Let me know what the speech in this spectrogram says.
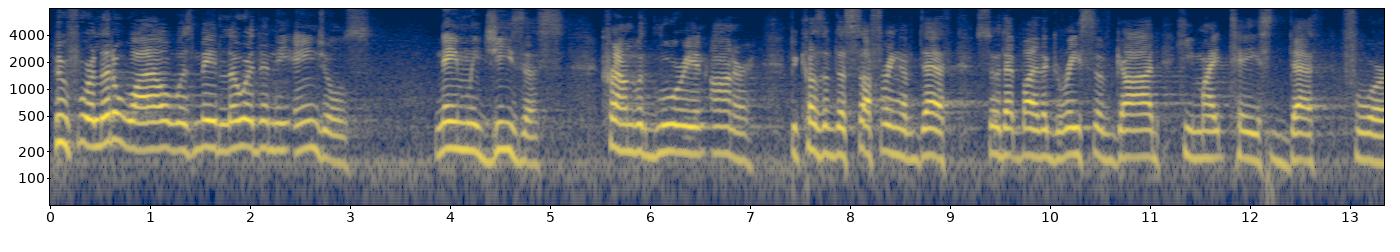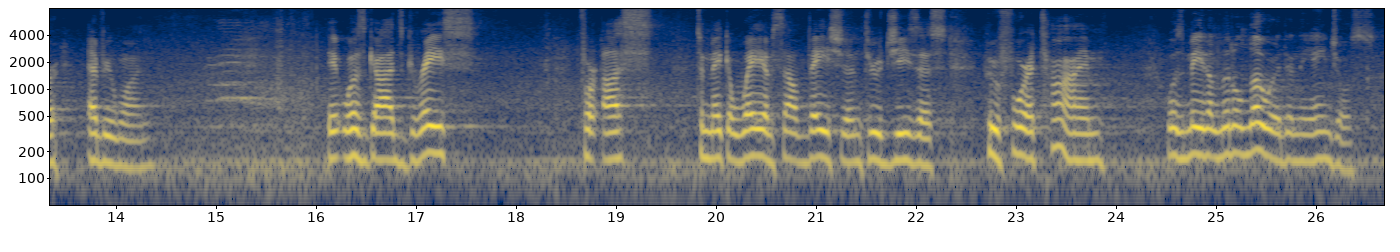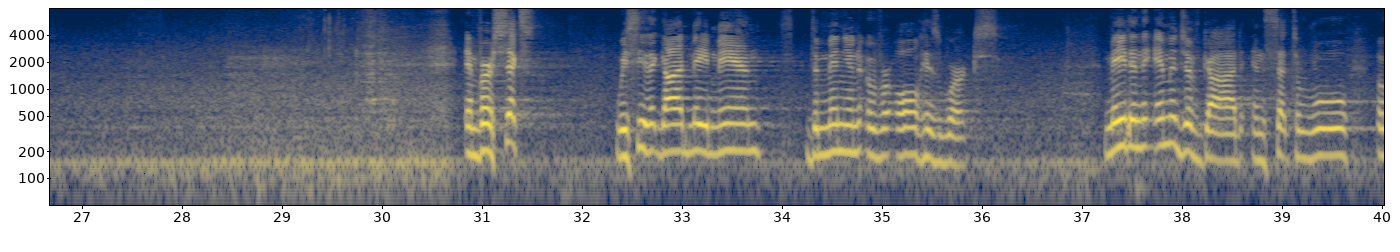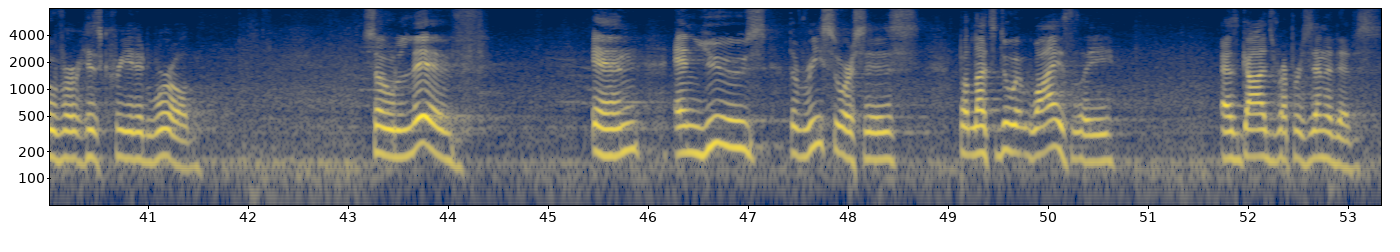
who for a little while was made lower than the angels, namely Jesus, crowned with glory and honor, because of the suffering of death, so that by the grace of God he might taste death for everyone. It was God's grace for us to make a way of salvation through Jesus, who for a time was made a little lower than the angels. In verse 6, we see that God made man dominion over all his works, made in the image of God and set to rule over his created world. So live in and use the resources, but let's do it wisely as God's representatives.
